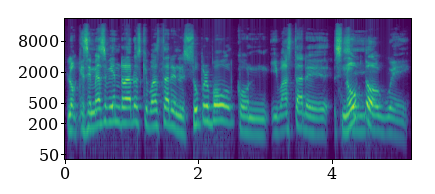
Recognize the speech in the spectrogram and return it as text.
Lo que se me hace bien raro es que va a estar en el Super Bowl con. Y va a estar eh, Snoop Sí. Dogg, güey.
